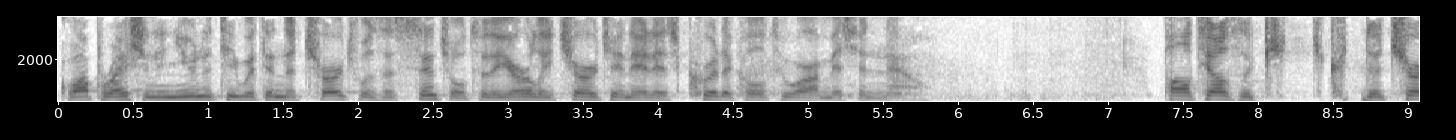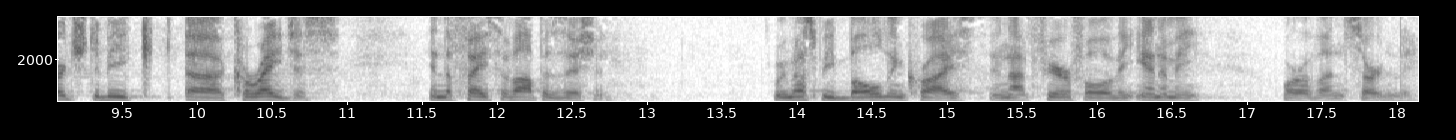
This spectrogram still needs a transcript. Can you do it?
Cooperation and unity within the church was essential to the early church, and it is critical to our mission now. Paul tells the, the church to be uh, courageous in the face of opposition. We must be bold in Christ and not fearful of the enemy or of uncertainty.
